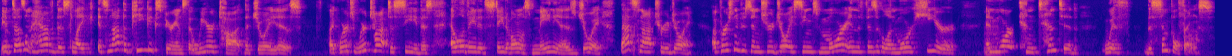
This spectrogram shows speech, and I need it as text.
it doesn't have this like it's not the peak experience that we're taught that joy is. Like we're we're taught to see this elevated state of almost mania as joy. That's not true joy. A person who's in true joy seems more in the physical and more here and mm-hmm. more contented with the simple things.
